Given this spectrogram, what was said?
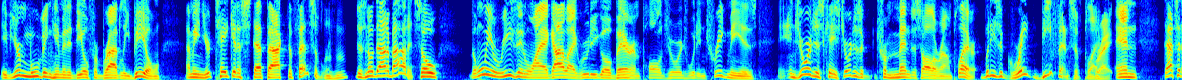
if you're moving him in a deal for Bradley Beal, I mean, you're taking a step back defensively. There's no doubt about it. So the only reason why a guy like Rudy Gobert and Paul George would intrigue me is in George's case, George is a tremendous all around player, but he's a great defensive player. Right. And that's an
